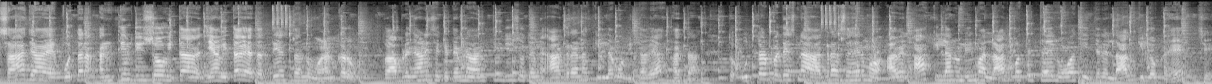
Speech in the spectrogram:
શાહજહાંએ પોતાના અંતિમ દિવસો વિતા, જ્યાં વિતાવ્યા હતા તે સ્થળનું વર્ણન કરો. તો આપણે જાણીશું કે તેમના અંતિમ દિવસો તેમણે આગ્રાના કિલ્લામાં વિતાવ્યા હતા. તો ઉત્તર પ્રદેશના આગ્રા શહેરમાં આવેલ આ કિલ્લાનું નિર્માણ લાલ પથ્થર થયેલ હોવાથી તેને લાલ કિલ્લો કહે છે.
